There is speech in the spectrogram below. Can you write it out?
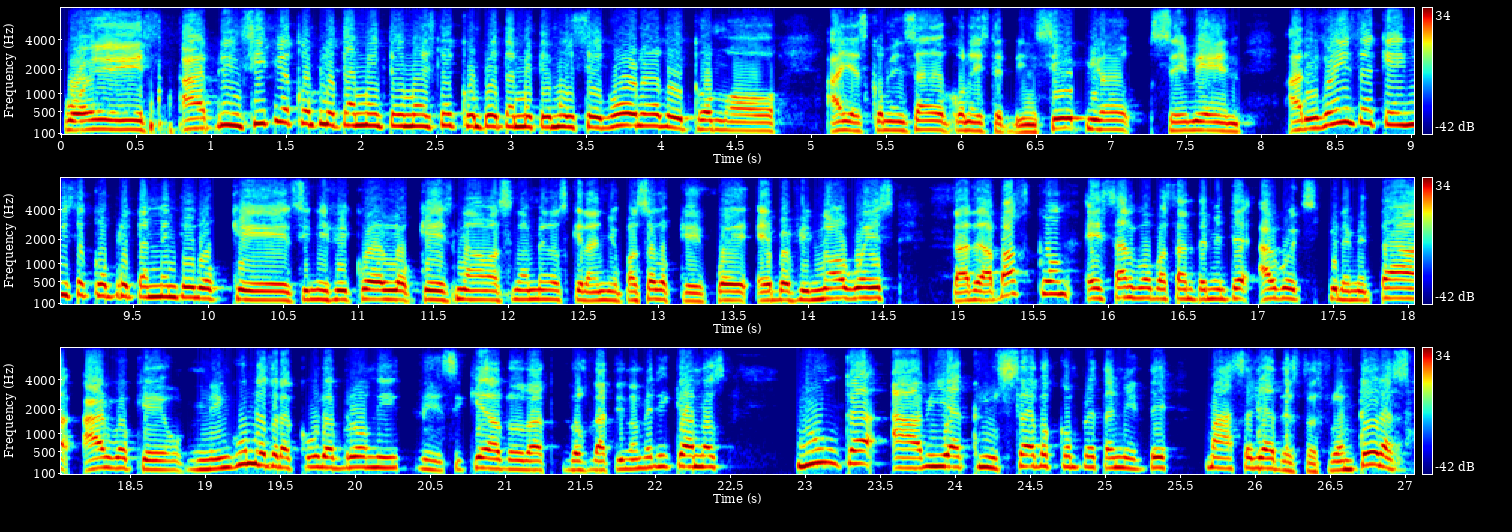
Pues al principio completamente no estoy completamente muy seguro de cómo hayas comenzado con este principio. Se ven, a diferencia que he visto completamente lo que significó lo que es nada más nada menos que el año pasado que fue Everything Always la de Abascon es algo bastante, algo experimental, algo que ninguno de la cura Brownie, ni siquiera los, latinoamericanos, nunca había cruzado completamente más allá de estas fronteras.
